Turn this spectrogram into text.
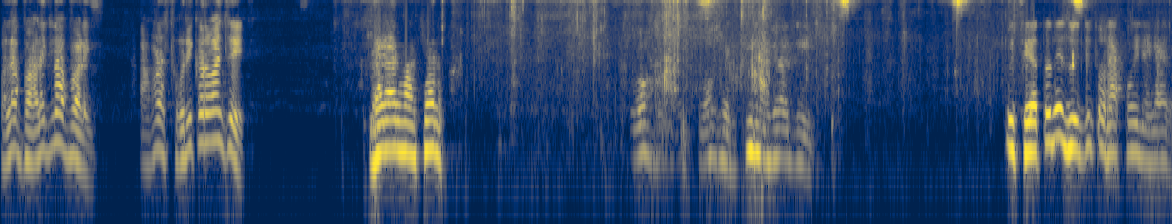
ભલે ભાડે ના ભાડે આપણે ચોરી કરવાની છે. યારમાં ઓહ ઓહ હેડકી નાગરા લાગે તું છે તો નહીં જોઈતી તો. ના કોઈ નહીં યાર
